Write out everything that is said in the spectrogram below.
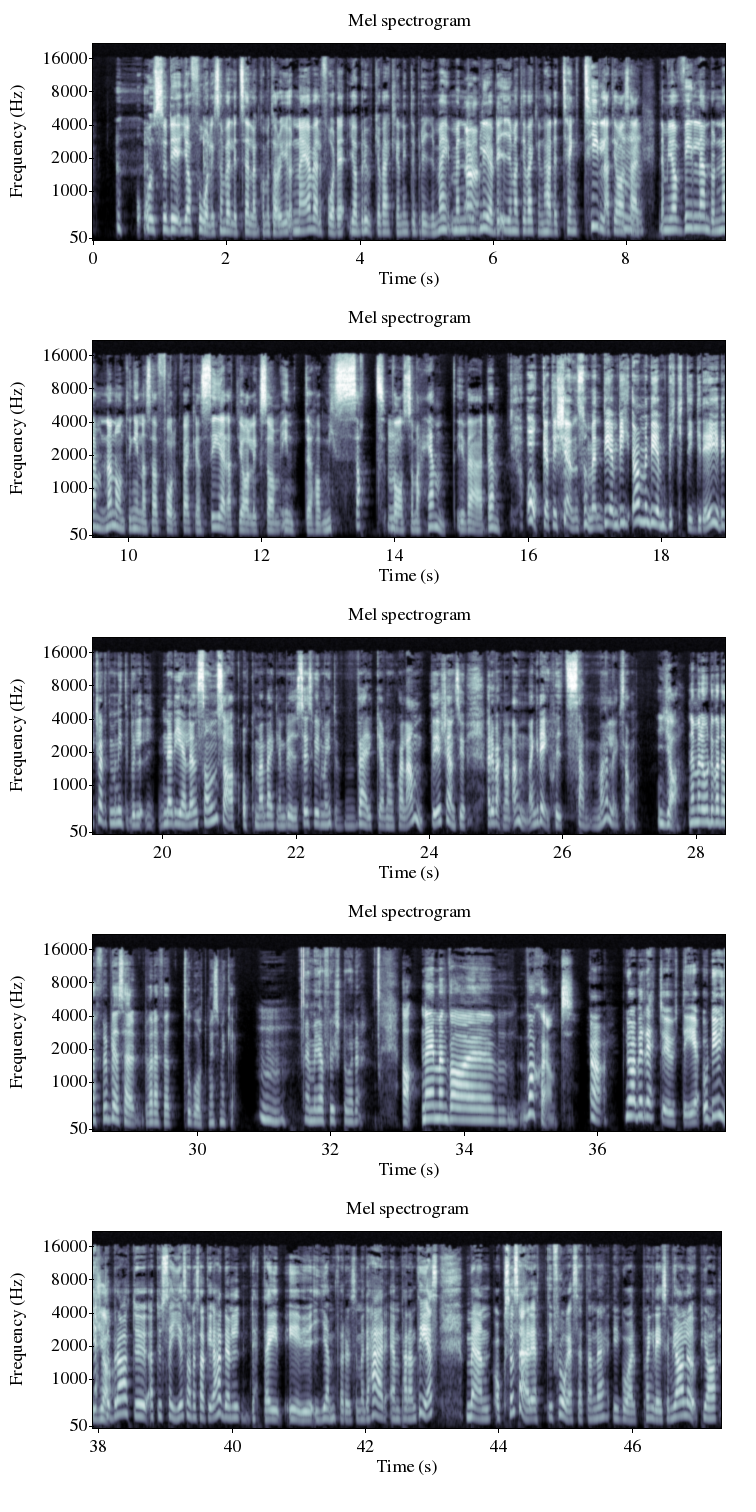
Och så det, jag får liksom väldigt sällan kommentarer. Jag, när jag väl får det, jag brukar verkligen inte bry mig. Men nu Ja. blev det i och med att jag verkligen hade tänkt till att jag var så här, nej men jag vill ändå nämna någonting innan så att folk verkligen ser att jag liksom inte har missat vad som har hänt i världen. Och att det känns som en, det är en, ja, men det är en viktig grej. Det är klart att man inte vill, när det gäller en sån sak och man verkligen bryr sig så vill man ju inte verka nonchalant. Det känns ju, hade det varit någon annan grej, skitsamma liksom. Ja, nej men och det var därför det blev så här, det var därför jag tog åt mig så mycket. Ja, men jag förstår det. Ja, nej men vad, vad skönt. Ja, nu har vi rätt ut det. Och det är ju Ja. jättebra att, du, att du säger sådana saker. Jag hade en, detta är, är ju i jämförelse med det här en parentes. Men också så här ett ifrågasättande igår på en grej som jag la upp. Jag,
